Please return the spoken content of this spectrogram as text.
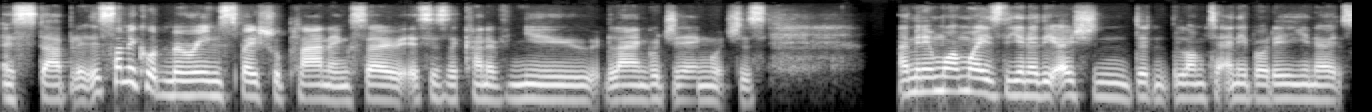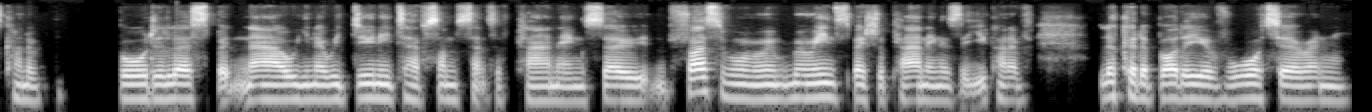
establish. It's something called marine spatial planning. So this is a kind of new languaging, which is, I mean, in one way, is the you know the ocean didn't belong to anybody. You know, it's kind of borderless, but now you know we do need to have some sense of planning. So first of all, marine spatial planning is that you kind of look at a body of water and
